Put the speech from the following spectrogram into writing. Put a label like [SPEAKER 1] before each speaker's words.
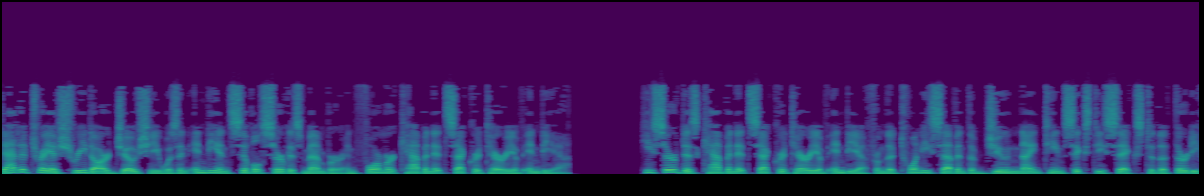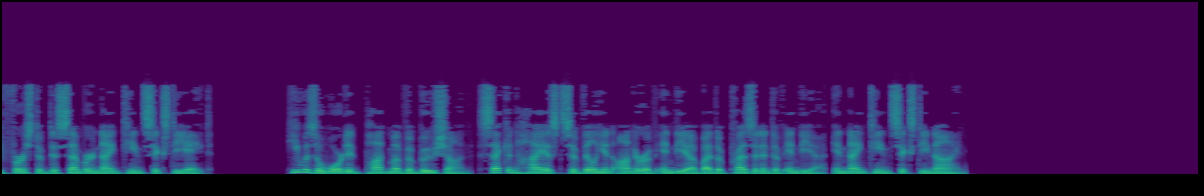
[SPEAKER 1] Dattatreya Sridhar Joshi was an Indian civil service member and former Cabinet Secretary of India. He served as Cabinet Secretary of India from 27 June 1966 to 31 December 1968. He was awarded Padma Vibhushan, second highest civilian honour of India by the President of India, in 1969.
